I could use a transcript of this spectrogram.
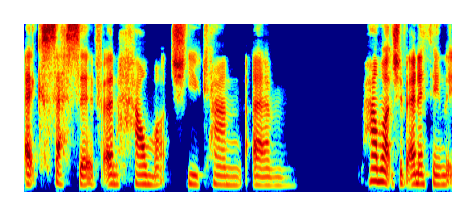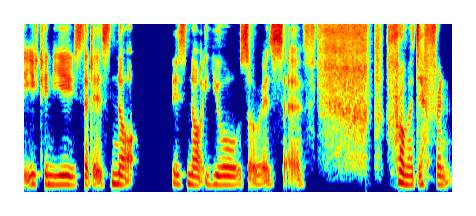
excessive and how much you can um how much of anything that you can use that is not is not yours or is sort of from a different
